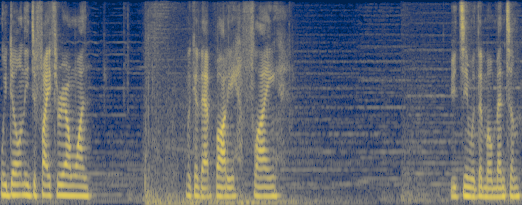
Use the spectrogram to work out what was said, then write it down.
We don't need to fight three on one. Look at that body flying. Beats with the momentum.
